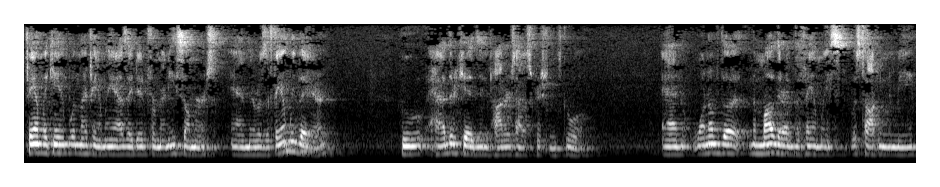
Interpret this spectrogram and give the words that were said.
family camp with my family as I did for many summers, and there was a family there who had their kids in Potter's House Christian School. And one of the, the mother of the family was talking to me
